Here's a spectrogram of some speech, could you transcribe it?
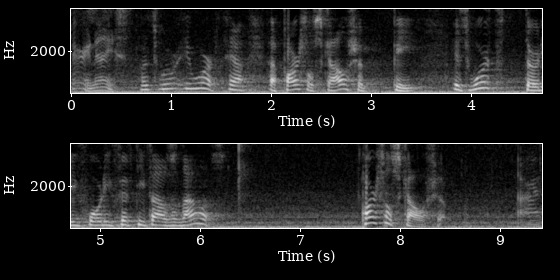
Very nice. It's, wor- it worked. Yeah, a partial scholarship, Pete, it's worth 30, 40, 50,000 dollars. Partial scholarship. All right.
